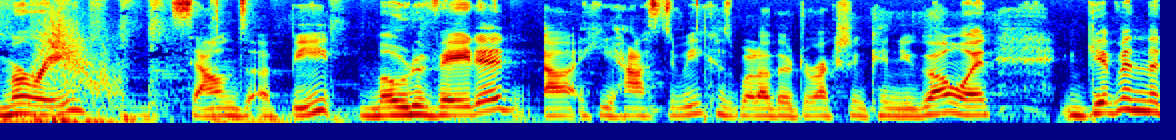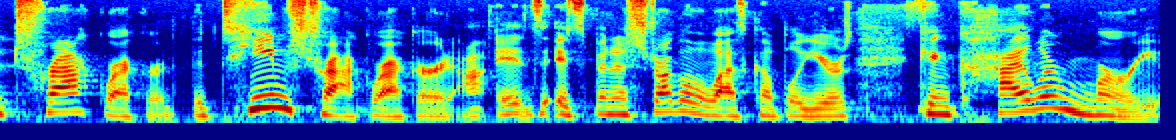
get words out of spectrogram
Murray sounds upbeat, motivated. Uh, he has to be because what other direction can you go in? Given the track record, the team's track record, uh, it's, it's been a struggle the last couple of years. Can Kyler Murray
